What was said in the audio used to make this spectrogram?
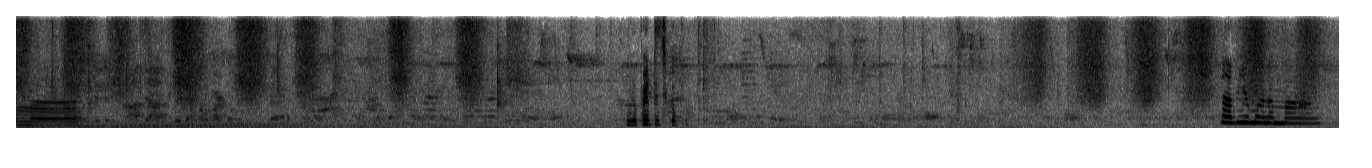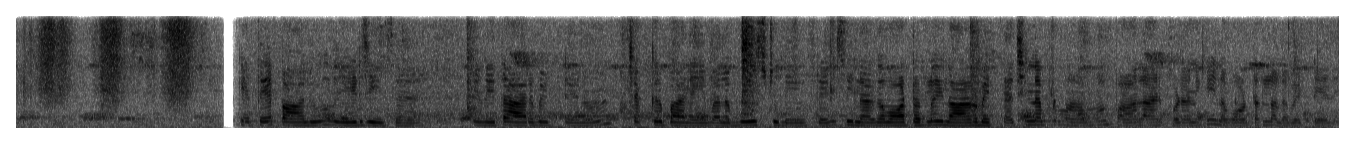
అమ్మా. ఇంకా పెట్టించుకోపో. లవ్ యూ మనమ్మా అయితే పాలు వేడి చేసా నేనైతే ఆరబెట్టాను. చక్కెర పాలే ఇవాళ బూస్ట్ లేవు ఫ్రెండ్స్ ఇలాగ వాటర్లో ఇలా ఆరబెట్టా. చిన్నప్పుడు మా అమ్మ పాలు ఆరిపోవడానికి ఇలా వాటర్లో అలా పెట్టేది.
